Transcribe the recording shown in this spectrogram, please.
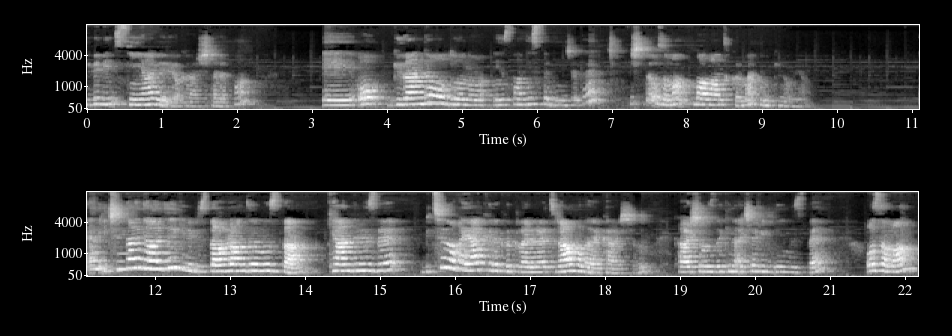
gibi bir sinyal veriyor karşı tarafa. E, o güvende olduğunu insan hissedince de işte o zaman bağlantı kurmak mümkün oluyor. Yani içinden geldiği gibi biz davrandığımızda kendimizi bütün o hayal kırıklıklarına, travmalara karşın karşımızdakini açabildiğimizde o zaman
